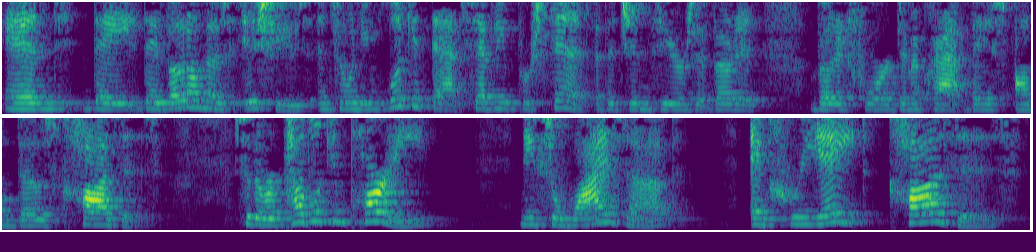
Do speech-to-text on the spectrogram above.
And they they vote on those issues. And so when you look at that, 70% of the Gen Zers that voted voted for Democrat based on those causes. So the Republican Party needs to wise up and create causes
